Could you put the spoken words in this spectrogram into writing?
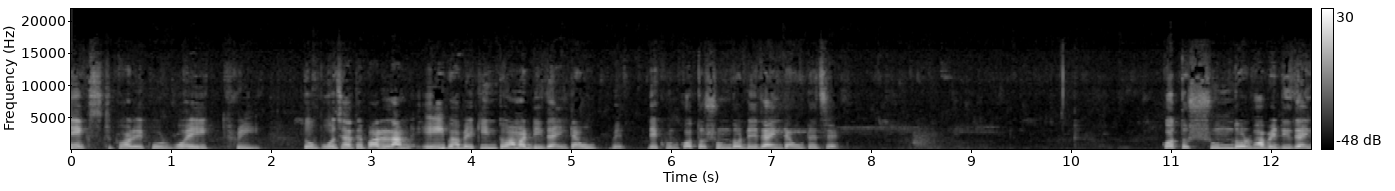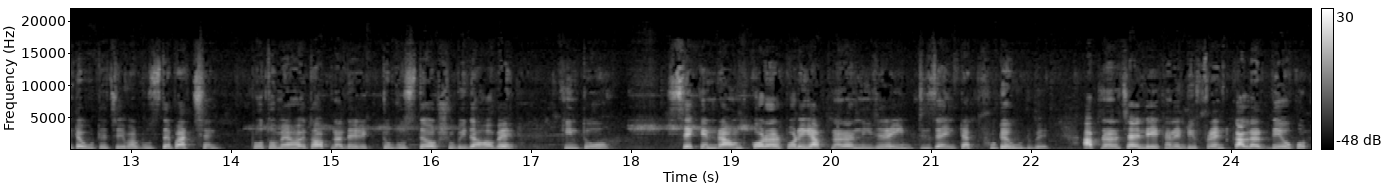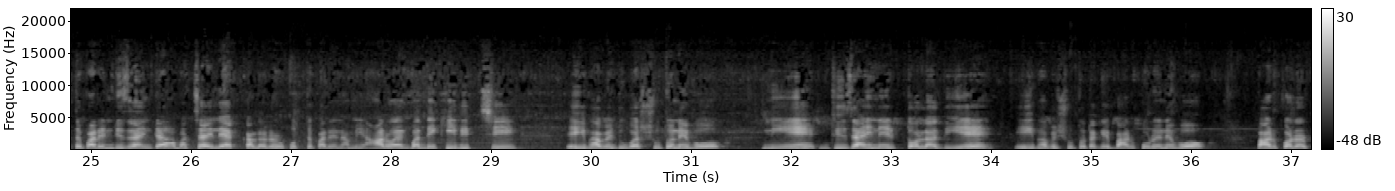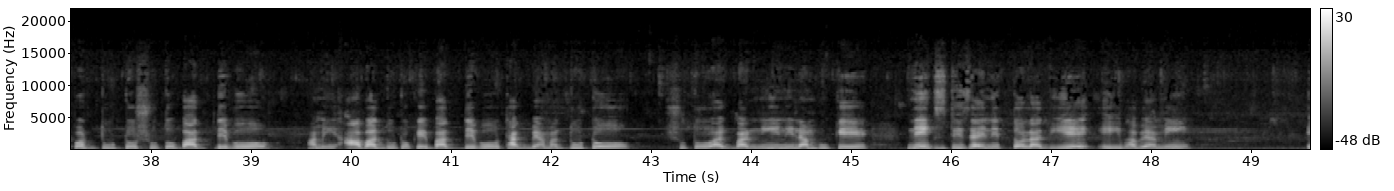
নেক্সট ঘরে করব এই থ্রি তো বোঝাতে পারলাম এইভাবে কিন্তু আমার ডিজাইনটা উঠবে। দেখুন কত সুন্দর ডিজাইনটা উঠেছে। কত সুন্দরভাবে ডিজাইনটা উঠেছে। এবার বুঝতে পারছেন? প্রথমে হয়তো আপনাদের একটু বুঝতে অসুবিধা হবে, কিন্তু সেকেন্ড রাউন্ড করার পরেই আপনারা নিজেরাই ডিজাইনটা ফুটে উঠবে। আপনারা চাইলে এখানে ডিফারেন্ট কালার দিয়েও করতে পারেন ডিজাইনটা, আবার চাইলে এক কালারেরও করতে পারেন। আমি আরও একবার দেখিয়ে দিচ্ছি। এইভাবে দুবার সুতো নেব, নিয়ে ডিজাইনের তলা দিয়ে এইভাবে সুতোটাকে বার করে নেব। বার করার পর দুটো সুতো বাদ দেব। আমি আবার দুটোকে বাদ দেব। থাকবে আমার দুটো সুতো একবার নিয়ে নিলাম হুকে। নেক্সট ডিজাইনের তলা দিয়ে এইভাবে আমি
